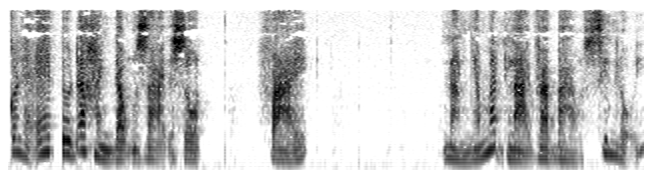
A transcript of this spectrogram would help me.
Có lẽ tôi đã hành động dại dột. Phải. Nàng nhắm mắt lại và bảo xin lỗi.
